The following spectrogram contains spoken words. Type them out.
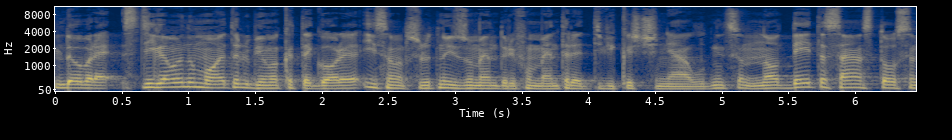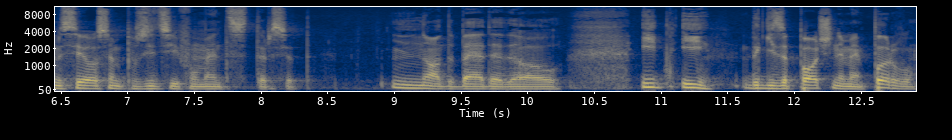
Добре, стигаме до моята любима категория и съм абсолютно изумен дори в момента, да ти викаш, че няма лудница, но Data Science 188 позиции в момента се търсят. Not bad at all. И, и да ги започнем. Първо,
